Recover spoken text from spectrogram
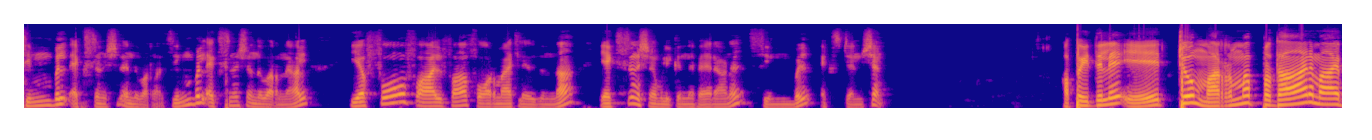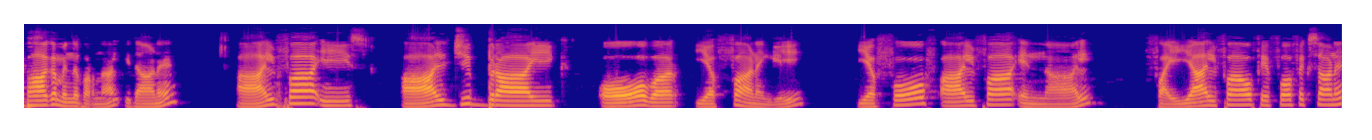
സിമ്പിൾ എക്സ്റ്റൻഷൻ എന്ന് പറഞ്ഞാൽ. സിമ്പിൾ എക്സ്റ്റൻഷൻ എന്ന് പറഞ്ഞാൽ എഫ് ഓഫ് ആൽഫ ഫോർമാറ്റിൽ എഴുതുന്ന എക്സ്റ്റൻഷനെ വിളിക്കുന്ന പേരാണ് സിമ്പിൾ എക്സ്റ്റൻഷൻ അപ്പൊ ഇതിലെ ഏറ്റവും മർമ്മപ്രധാനമായ ഭാഗം എന്ന് പറഞ്ഞാൽ ഇതാണ് alpha is algebraic over F ആണെങ്കിൽ എഫ് ഓഫ് ആൽഫ എന്നാൽ phi alpha of F of X ആണ്.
